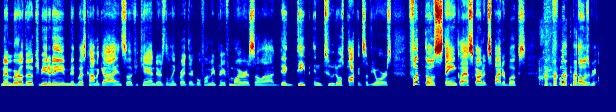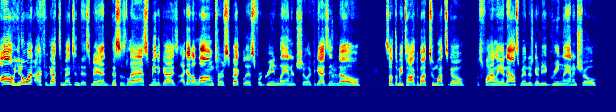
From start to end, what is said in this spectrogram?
member of the community, Midwest comic guy. And so, if you can, there's the link right there. Go fund me. Pay for Moira. So uh, dig deep into those pockets of yours. Flip those stained glass Scarlet Spider books. Flip those. Oh, you know what? I forgot to mention this, man. This is last minute, guys. I got a long term spec list for Green Lantern show. If you guys didn't know, something we talked about two months ago was finally announced, man. There's going to be a Green Lantern show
